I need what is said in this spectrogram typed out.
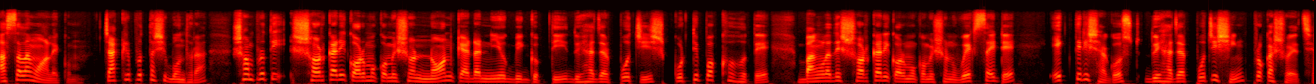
আসসালামু আলাইকুম। চাকরি প্রত্যাশী বন্ধুরা, সম্প্রতি সরকারি কর্ম কমিশন নন ক্যাডার নিয়োগ বিজ্ঞপ্তি দু হাজার পঁচিশ কর্তৃপক্ষ হতে বাংলাদেশ সরকারি কর্ম কমিশন ওয়েবসাইটে একত্রিশ আগস্ট দুই প্রকাশ হয়েছে।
